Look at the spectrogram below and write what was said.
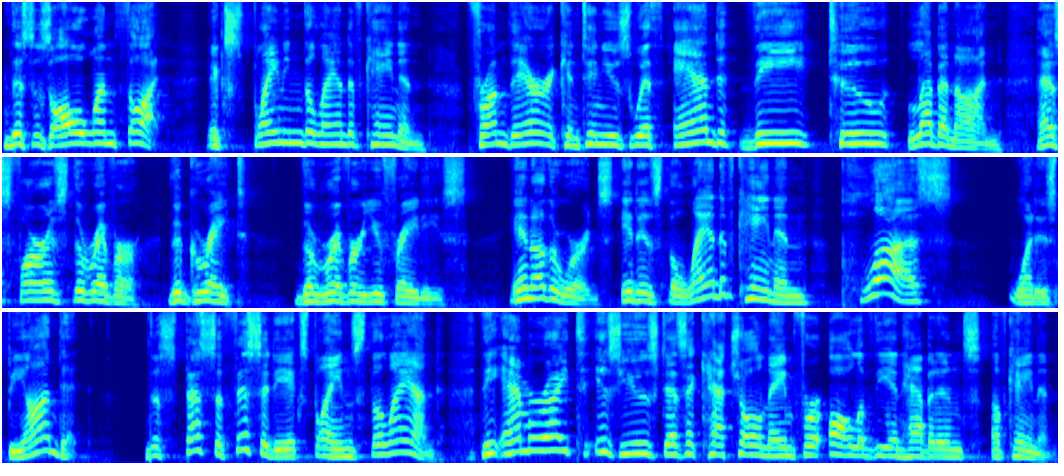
This is all one thought, explaining the land of Canaan. From there, it continues with, and the to Lebanon, as far as the river, the great, the river Euphrates. In other words, it is the land of Canaan plus what is beyond it. The specificity explains the land. The Amorite is used as a catch all name for all of the inhabitants of Canaan.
